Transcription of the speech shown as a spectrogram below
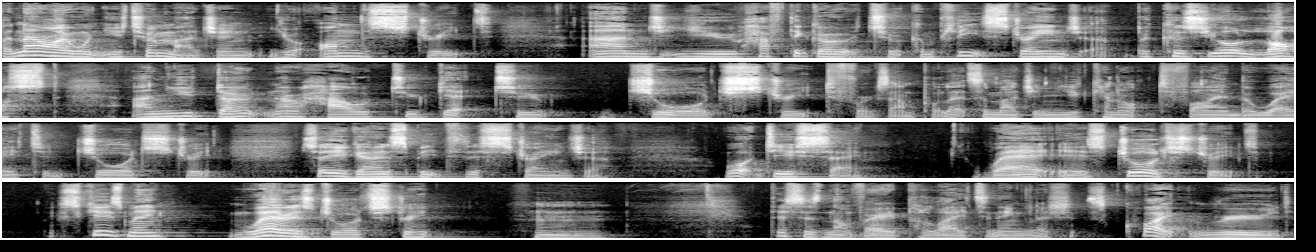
But now I want you to imagine you're on the street and you have to go to a complete stranger because you're lost and you don't know how to get to George Street, for example. Let's imagine you cannot find the way to George Street. So you go and speak to this stranger. What do you say? Where is George Street? Excuse me, where is George Street? Hmm. This is not very polite in English. It's quite rude.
